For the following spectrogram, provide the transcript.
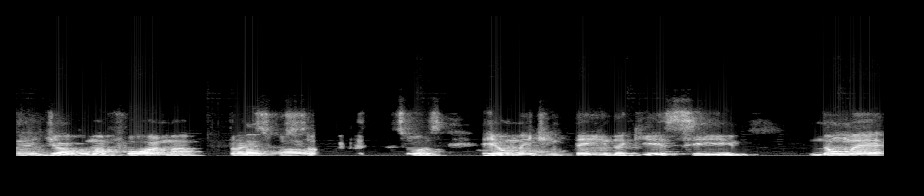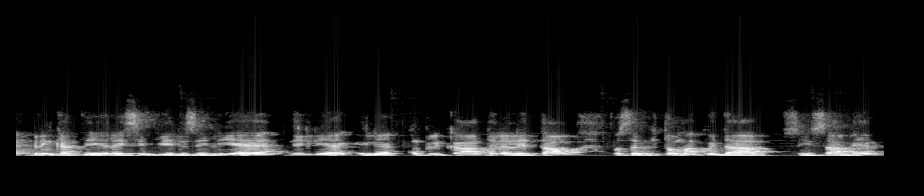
é, de alguma forma para a uhum. discussão, para que as pessoas realmente entendam que esse não é brincadeira, esse vírus ele é, ele é, ele é complicado, ele é letal. Nós temos que tomar cuidado, sim, sabe? É,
